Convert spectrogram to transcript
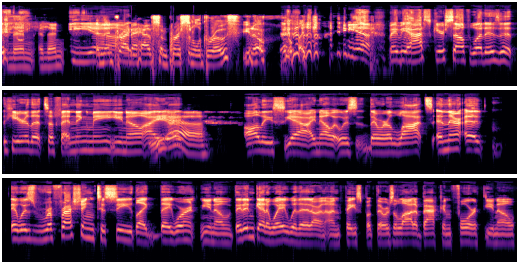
and then and then Yeah. and then try to have some personal growth you know like, yeah, maybe ask yourself what is it here that's offending me, you know? I, I yeah all these yeah i know it was there were lots and there uh, it was refreshing to see like they weren't you know they didn't get away with it on on facebook there was a lot of back and forth you know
